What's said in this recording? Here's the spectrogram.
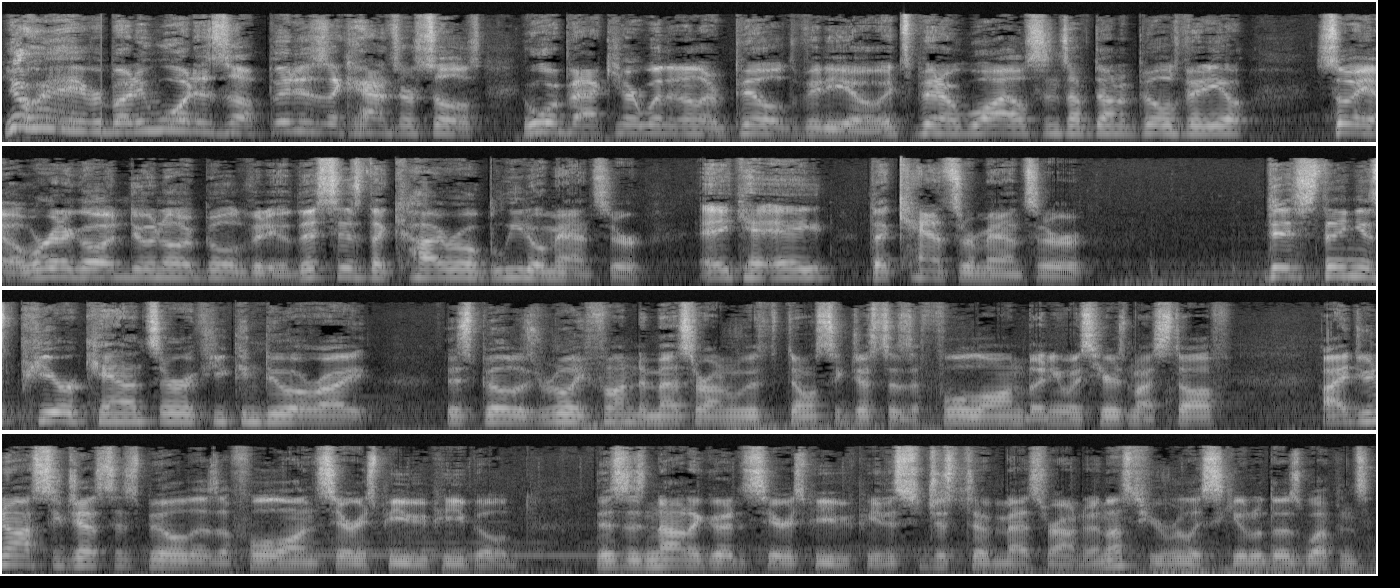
Yo, hey everybody, what is up? It is the Cancer Souls, and we're back here with another build video. It's been a while since I've done a build video, so yeah, we're gonna go ahead and do another build video. This is the Cryo Bleedomancer, aka the Cancermancer. This thing is pure cancer if you can do it right. This build is really fun to mess around with. Don't suggest as a full-on, but anyways, here's my stuff. I do not suggest this build as a full-on serious PvP build. This is not a good serious PvP. This is just to mess around. Unless you're really skilled with those weapons,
